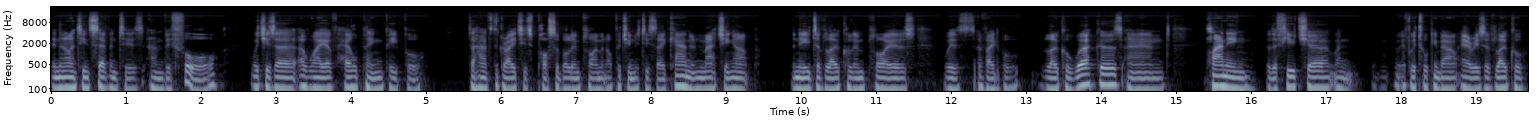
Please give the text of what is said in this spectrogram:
in the 1970s and before, which is a, a way of helping people to have the greatest possible employment opportunities they can and matching up the needs of local employers with available local workers and planning for the future when if we're talking about areas of local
